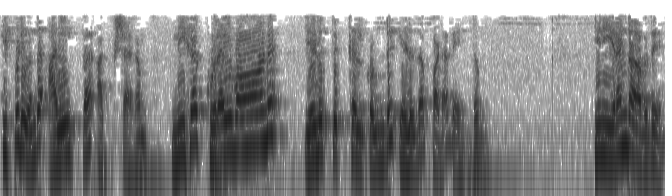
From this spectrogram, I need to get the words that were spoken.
இப்படி வந்து அல்ப அக்ஷரம். மிக குறைவான எழுத்துக்கள் கொண்டு எழுதப்பட வேண்டும். இனி இரண்டாவது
